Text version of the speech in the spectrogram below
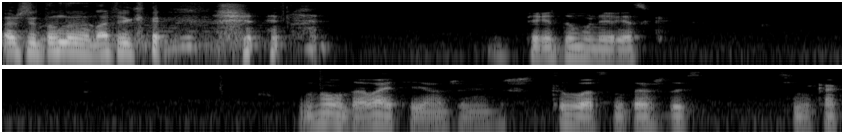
Аж утонул нафиг. Передумали резко. Ну, давайте, я уже жду вас, не дождусь. Никак.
